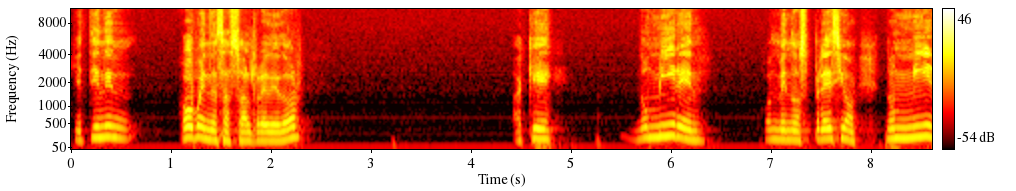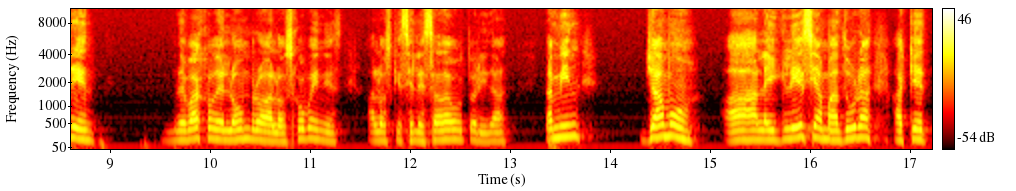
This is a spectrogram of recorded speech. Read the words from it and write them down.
que tienen jóvenes a su alrededor, a que no miren con menosprecio, no miren debajo del hombro a los jóvenes, a los que se les ha dado autoridad. También llamo a la iglesia madura a que,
